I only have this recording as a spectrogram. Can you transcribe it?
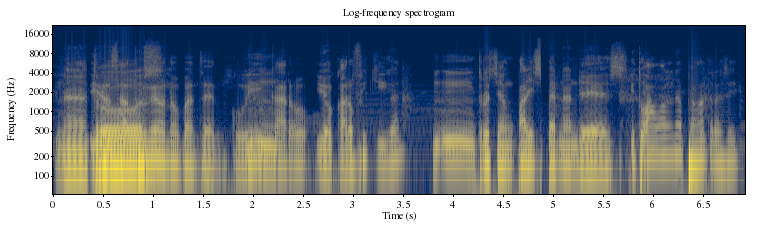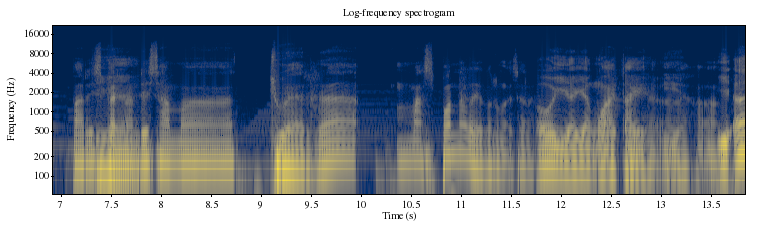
nah Iya, terus satunya ono pancen. Kui Mm-mm. karo yo karo Vicky kan. Mm-mm, terus yang Paris Fernandes Itu awalnya banget ra sih. Paris Iya. Fernandes sama juara emas pon apa ya kalau nggak salah. oh iya yang Muay Thai Iya, Iya. heeh. Iya,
